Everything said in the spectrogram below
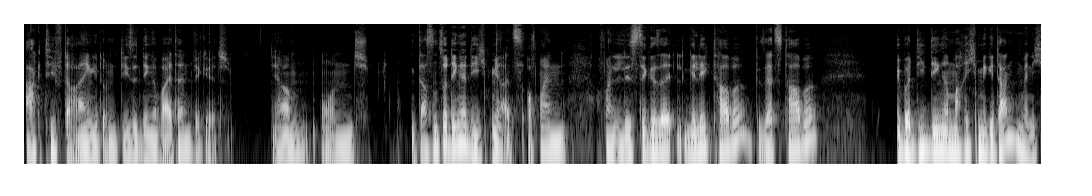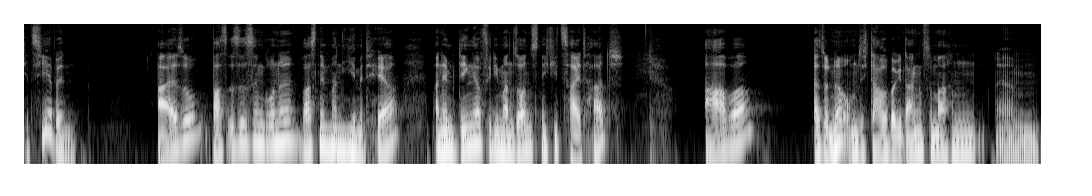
aktiv da reingeht und diese Dinge weiterentwickelt. Ja, und das sind so Dinge, die ich mir als auf, mein, auf meine Liste gelegt habe, gesetzt habe. Über die Dinge mache ich mir Gedanken, wenn ich jetzt hier bin. Also, was ist es im Grunde? Was nimmt man hier mit her? Man nimmt Dinge, für die man sonst nicht die Zeit hat, aber, also, ne, um sich darüber Gedanken zu machen, ähm,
